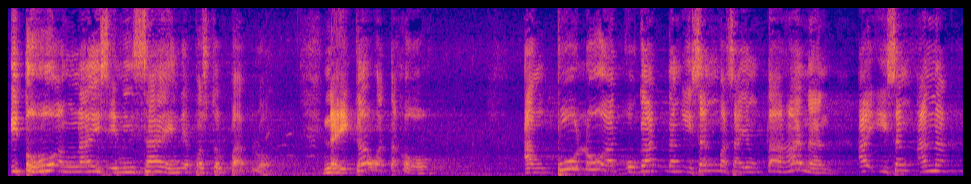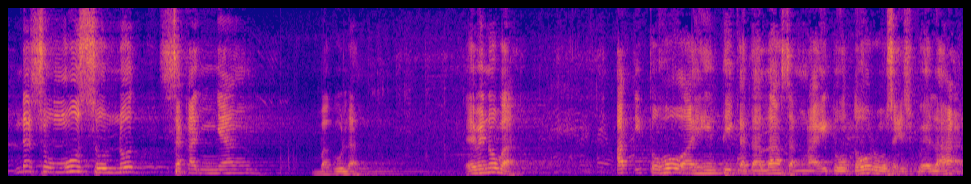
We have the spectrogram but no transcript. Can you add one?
Ito ho ang nais iminsay ni Apostol Pablo na ikaw at ako ang puno at ugat ng isang masayang tahanan ay isang anak na sumusunod sa kanyang magulang. Amen ba? At ito ho ay hindi kadalasang naituturo sa eskwelahan.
